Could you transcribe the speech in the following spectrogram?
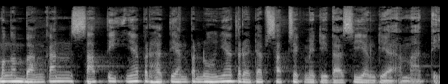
mengembangkan satinya perhatian penuhnya terhadap subjek meditasi yang dia amati.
